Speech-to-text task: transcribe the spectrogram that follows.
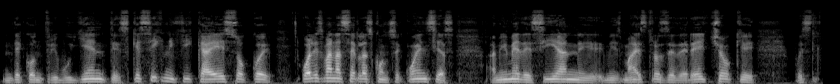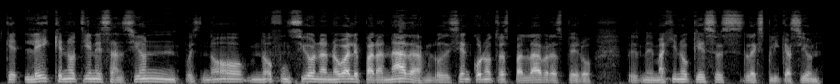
de contribuyentes. ¿Qué significa eso? ¿Cuáles van a ser las consecuencias? A mí me decían eh, mis maestros de derecho que pues que ley que no tiene sanción pues no no funciona, no vale para nada. Lo decían con otras palabras, pero pues me imagino que eso es la explicación.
